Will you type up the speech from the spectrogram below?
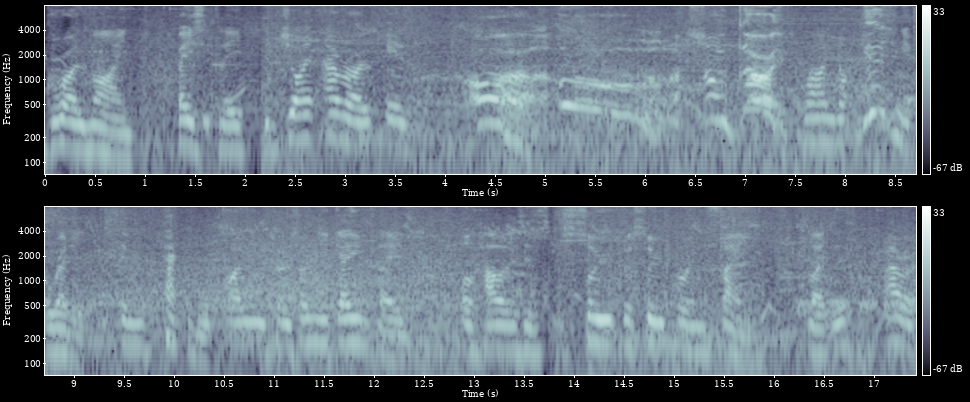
grow mine. Basically, the giant arrow is oh, oh so good. Why are you not using it already? Impeccable. I will show so many gameplays of how this is super, super insane. Like this arrow,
